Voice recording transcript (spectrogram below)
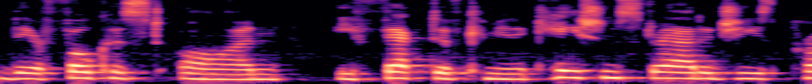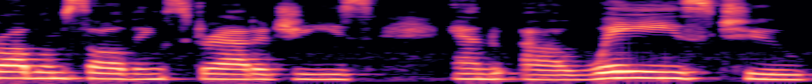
they're focused on effective communication strategies, problem solving strategies, and uh, ways to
